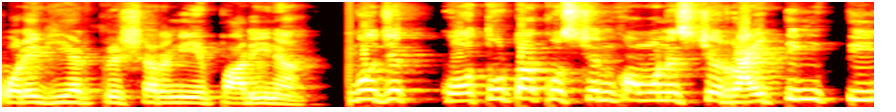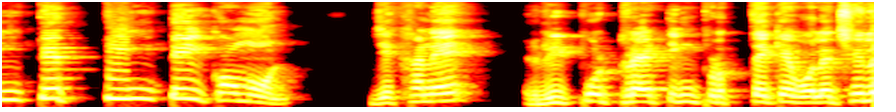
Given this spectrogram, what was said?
পরে গিয়ে আর প্রেশার নিয়ে পারি না। যে কতটা কোশ্চেন কমন এসছে। রাইটিং তিনটে তিনটেই কমন যেখানে রিপোর্ট রাইটিং প্রত্যেকে বলেছিল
